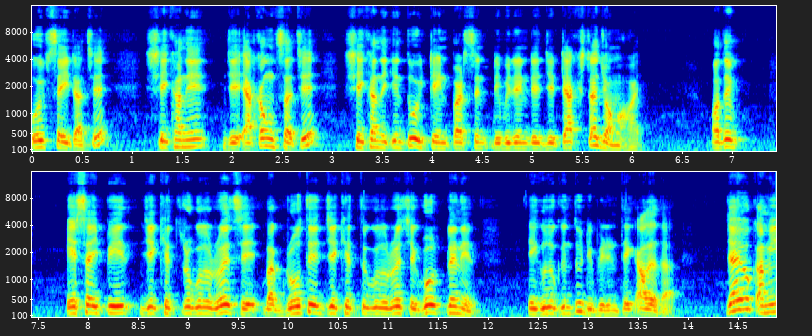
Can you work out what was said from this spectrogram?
ওয়েবসাইট আছে, সেখানে যে অ্যাকাউন্টস আছে, সেখানে কিন্তু ওই টেন পার্সেন্ট ডিভিডেন্ডের যে ট্যাক্সটা জমা হয়। অতএব এসআইপির যে ক্ষেত্রগুলো রয়েছে বা গ্রোথের যে ক্ষেত্রগুলো রয়েছে গ্রোথ প্ল্যানের এগুলো কিন্তু ডিভিডেন্ড থেকে আলাদা। যাই হোক, আমি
